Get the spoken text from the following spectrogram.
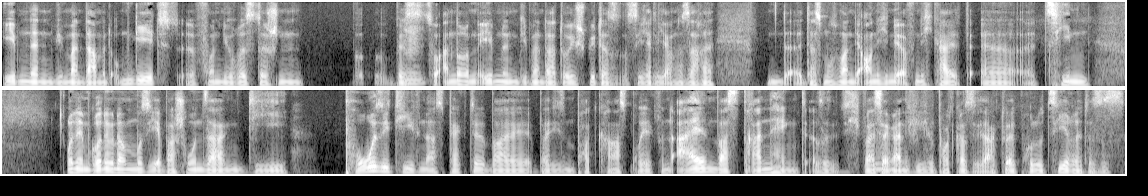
Ebenen, wie man damit umgeht, äh, von juristischen bis Mhm. zu anderen Ebenen, die man da durchspielt. Das ist sicherlich auch eine Sache, das muss man ja auch nicht in die Öffentlichkeit äh, ziehen. Und im Grunde genommen muss ich aber schon sagen, die positiven Aspekte bei, bei diesem Podcast-Projekt und allem, was dranhängt. Also ich weiß ja gar nicht, wie viele Podcasts ich aktuell produziere. Das ist,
